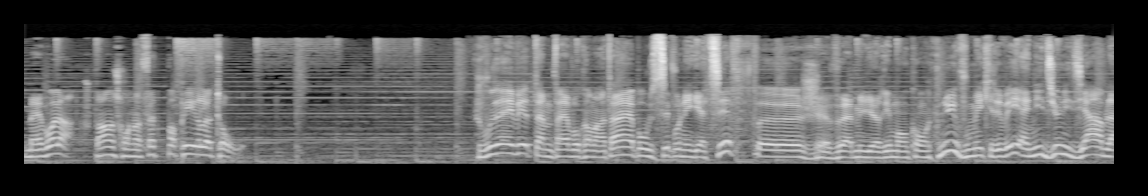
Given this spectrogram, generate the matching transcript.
Ben voilà, je pense qu'on a fait pas pire le tour. Je vous invite à me faire vos commentaires positifs ou négatifs. Euh, je veux améliorer mon contenu. Vous m'écrivez à ni dieu ni diable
